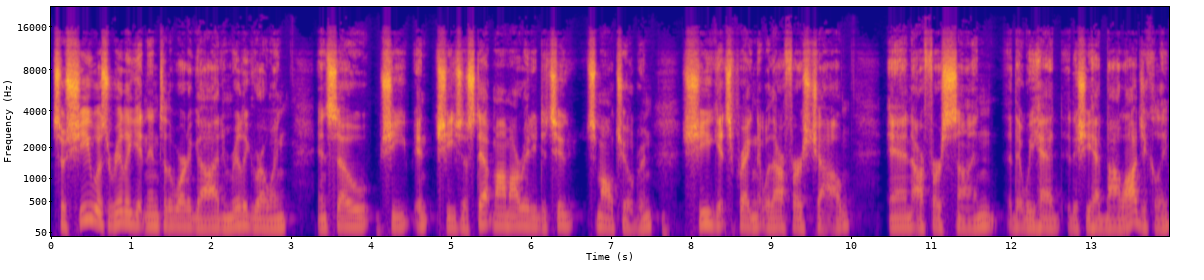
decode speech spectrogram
So she was really getting into the Word of God and really growing. And so she and she's a stepmom already to two small children. She gets pregnant with our first child and our first son that we had that she had biologically.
